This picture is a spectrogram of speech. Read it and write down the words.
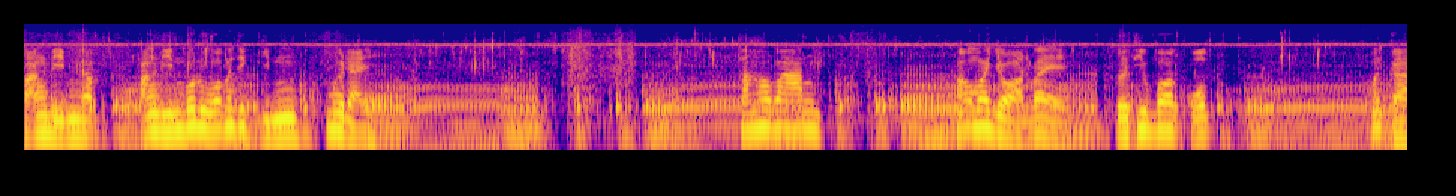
ฝังดินครับฝังดินบ่รู้ว่ามันจะกินมื้อใดถ้าเฮาหวานเอามาหยอดไว้ ดยที่บ่อกบมันก็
